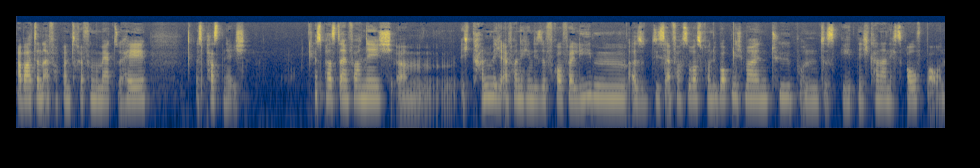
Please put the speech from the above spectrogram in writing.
Aber hat dann einfach beim Treffen gemerkt, so hey, es passt nicht. Es passt einfach nicht. Ähm, ich kann mich einfach nicht in diese Frau verlieben. Also die ist einfach sowas von überhaupt nicht mein Typ und es geht nicht, kann da nichts aufbauen.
